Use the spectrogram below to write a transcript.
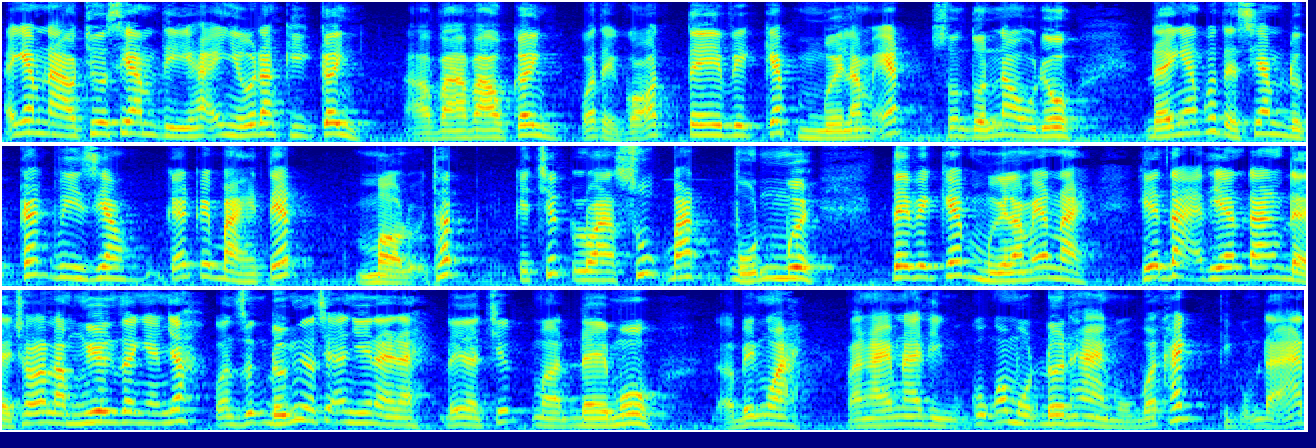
Anh em nào chưa xem thì hãy nhớ đăng ký kênh à, Và vào kênh, có thể gõ TVK15S Xuân Tuấn Audio. Để anh em có thể xem được các video, Các cái bài test, mở nội thất, Cái chiếc loa súp bát 40 TVK15S này. Hiện tại thì em đang để cho nó làm nghiêng ra anh em nhé Còn dựng đứng nó sẽ như này này. Đây là chiếc mà demo ở bên ngoài. Và ngày hôm nay thì cũng có một đơn hàng của bác khách Thì cũng đã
